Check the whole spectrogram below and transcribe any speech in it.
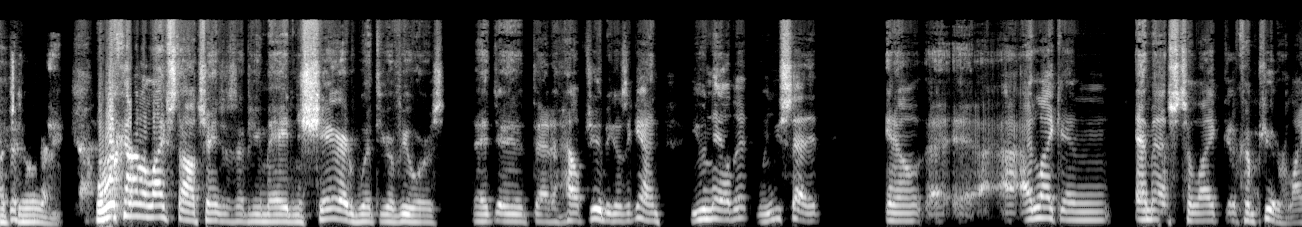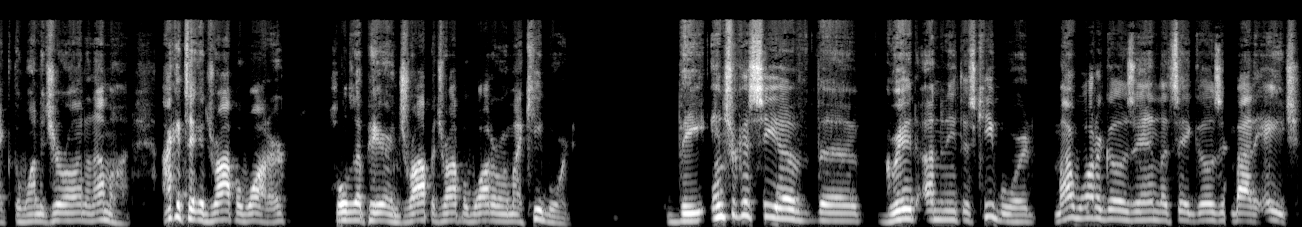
Absolutely. Well, what kind of lifestyle changes have you made and shared with your viewers that uh, that have helped you? Because again, you nailed it when you said it. You know, uh, I, I liken MS to like a computer, like the one that you're on and I'm on. I could take a drop of water, hold it up here, and drop a drop of water on my keyboard. The intricacy of the grid underneath this keyboard, my water goes in, let's say it goes in by the H.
